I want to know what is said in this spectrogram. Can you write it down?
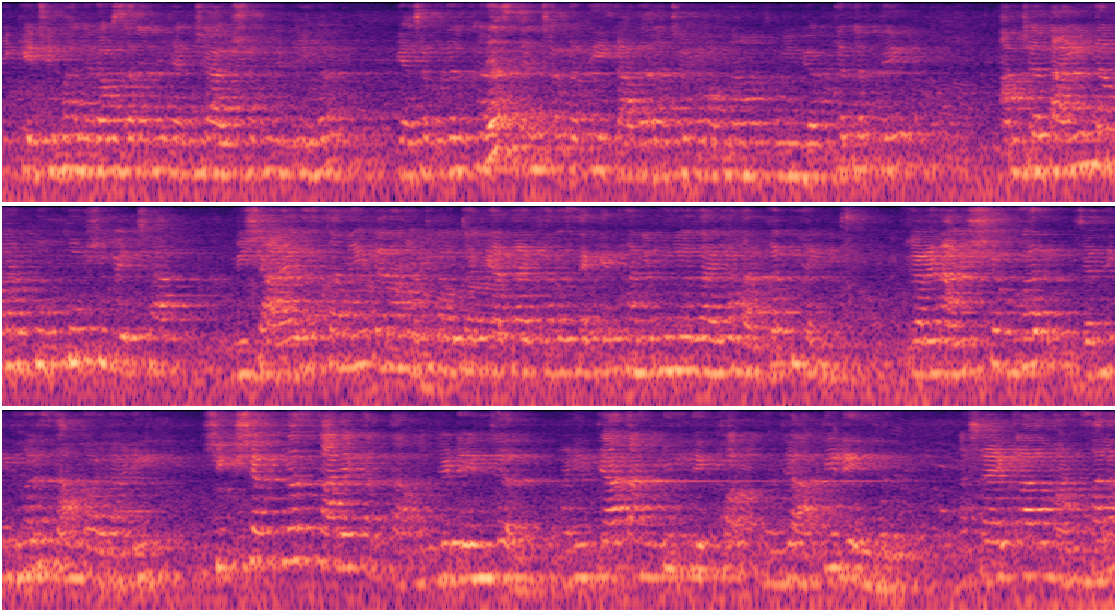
हे के जी भालेराव सरांनी त्यांच्या आयुष्यामध्ये केलं. याच्याबद्दल खरंच त्यांच्या प्रती एक आदराची भावना मी व्यक्त करते. आमच्या ताईंना पण खूप खूप शुभेच्छा. मी शाळेत असतानाही त्यांना म्हटलं होतं की आता एखादं सेकंड हनीमूनला जायला हरकत नाही. कारण आयुष्यभर ज्यांनी घर सांभाळलं आणि शिक्षकच कार्यकर्ता म्हणजे डेंजर आणि त्यात आणखी लेखक म्हणजे अति डेंजर अशा एका माणसाला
